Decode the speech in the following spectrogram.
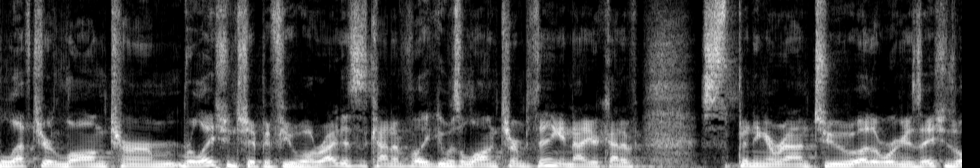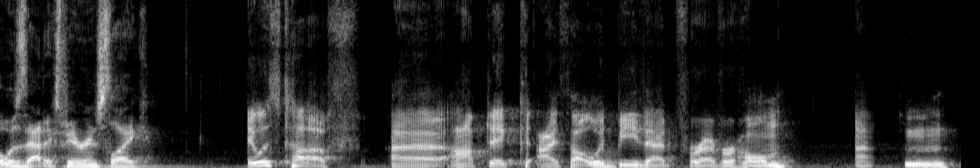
left your long term relationship, if you will, right? This is kind of like it was a long term thing, and now you're kind of spinning around to other organizations. What was that experience like? It was tough. Uh, Optic, I thought would be that forever home. Um,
